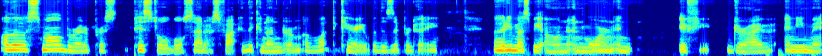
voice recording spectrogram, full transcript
although a small Beretta pistol will satisfy the conundrum of what to carry with a zippered hoodie. A hoodie must be owned and worn and if you drive any ma-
